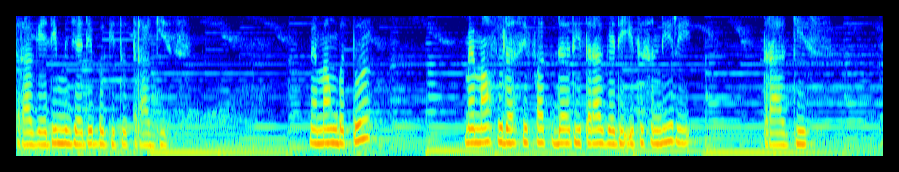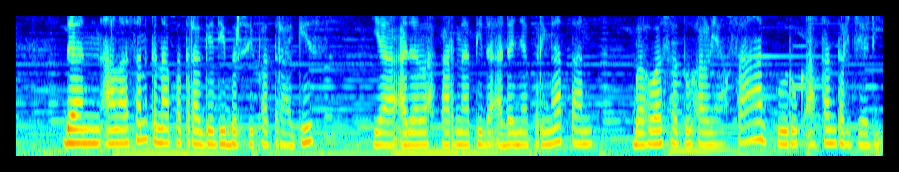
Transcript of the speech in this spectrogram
tragedi menjadi begitu tragis. Memang betul, memang sudah sifat dari tragedi itu sendiri, tragis. Dan alasan kenapa tragedi bersifat tragis, ya adalah karena tidak adanya peringatan bahwa suatu hal yang sangat buruk akan terjadi.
